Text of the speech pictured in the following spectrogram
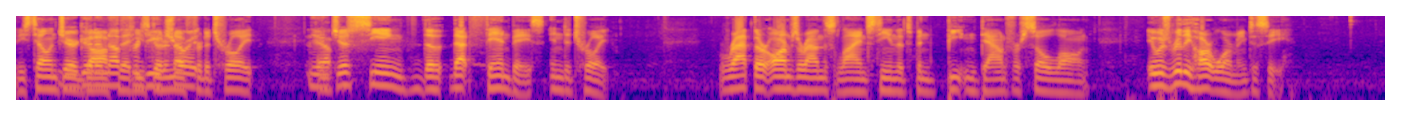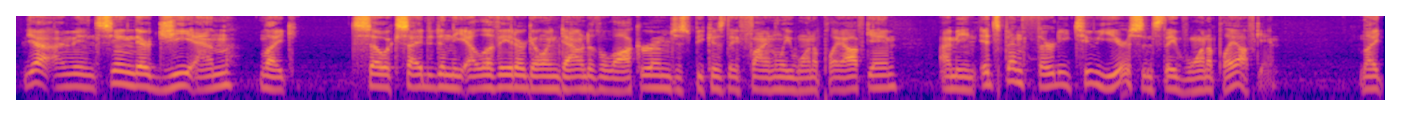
and he's telling Jared Goff that he's Detroit. good enough for Detroit. Yep. And just seeing the that fan base in Detroit wrap their arms around this Lions team that's been beaten down for so long it was really heartwarming to see. Yeah, I mean, seeing their GM like so excited in the elevator going down to the locker room just because they finally won a playoff game. I mean, it's been 32 years since they've won a playoff game. Like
